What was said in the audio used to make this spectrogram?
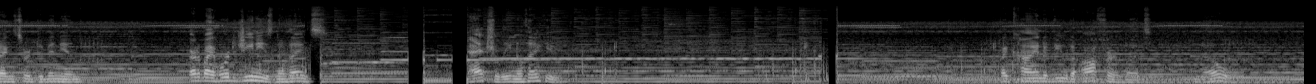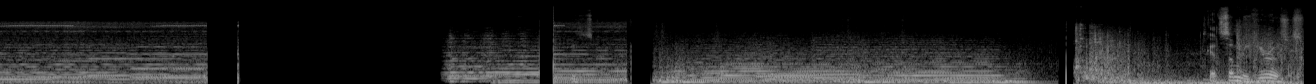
Dragon Sword Dominion. Guarded by Horde of Genies, no thanks. Actually, no thank you. Quite kind of you to offer, but no. Got so many heroes just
